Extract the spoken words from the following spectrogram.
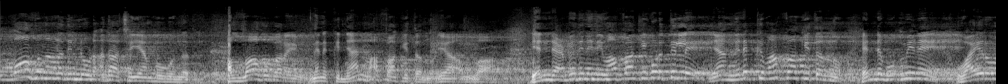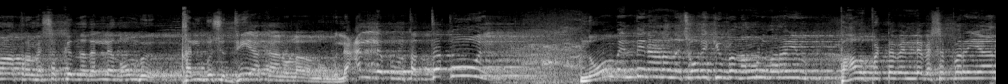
അള്ളാഹു നാളെ നിന്നോട് അതാ ചെയ്യാൻ പോകുന്നത്. അള്ളാഹു പറയും നിനക്ക് ഞാൻ മാപ്പാക്കി തന്നു. യാ അള്ളാഹ് എന്റെ അബിദിനെ നീ മാപ്പാക്കി കൊടുത്തില്ലേ? ഞാൻ നിനക്ക് മാപ്പാക്കി തന്നു. എന്റെ മുമ്മിനെ വയറു മാത്രം വിശക്കുന്നതല്ല നോമ്പ് കൽബ് ശുദ്ധിയാക്കാനുള്ളതാ നോമ്പ്. നോമ്പ് എന്തിനാണെന്ന് ചോദിക്കുമ്പോൾ നമ്മൾ പറയും പാവപ്പെട്ടവന്റെ വിശപ്പറിയാൻ.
